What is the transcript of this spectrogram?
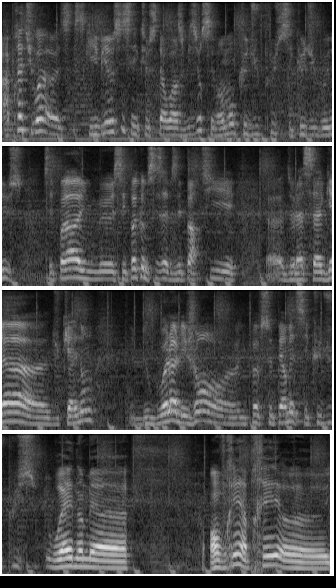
après, tu vois, ce qui est bien aussi, c'est que Star Wars Vision, c'est vraiment que du plus, c'est que du bonus. C'est pas, pas comme si ça faisait partie euh, de la saga, euh, du canon. Donc voilà, les gens, euh, ils peuvent se permettre, c'est que du plus. Ouais, non mais euh, en vrai, après, euh,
